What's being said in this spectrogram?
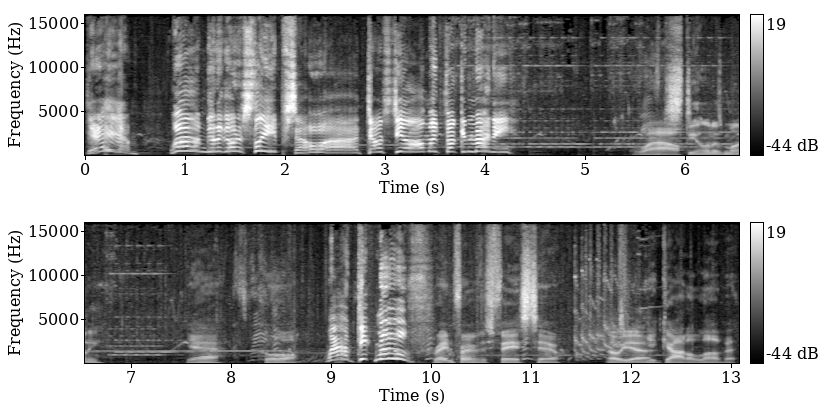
Damn. Well, I'm gonna go to sleep, so uh, don't steal all my fucking money. Wow. Stealing his money. Yeah, cool. Wow, dick move. Right in front of his face, too. Oh yeah. You gotta love it.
